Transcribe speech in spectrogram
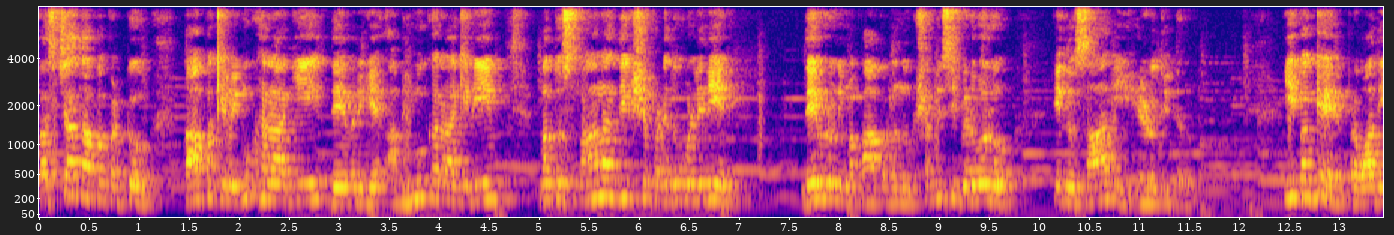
ಪಶ್ಚಾತ್ತಾಪಪಟ್ಟು ಪಾಪಕ್ಕೆ ವಿಮುಖರಾಗಿ ದೇವರಿಗೆ ಅಭಿಮುಖರಾಗಿರಿ ಮತ್ತು ಸ್ನಾನ ದೀಕ್ಷೆ ಪಡೆದುಕೊಳ್ಳಿರಿ. ದೇವರು ನಿಮ್ಮ ಪಾಪಗಳನ್ನು ಕ್ಷಮಿಸಿ ಬಿಡುವರು ಎಂದು ಸಾರಿ ಹೇಳುತ್ತಿದ್ದರು. ಈ ಬಗ್ಗೆ ಪ್ರವಾದಿ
